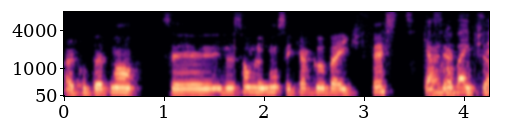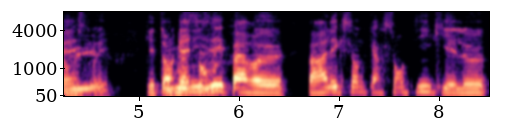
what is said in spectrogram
Ah, complètement. Il me semble le nom, c'est Cargo Bike Fest. Cargo Bike Fest, oui qui est organisé par, euh, par Alexandre Carsanti, qui est, le,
